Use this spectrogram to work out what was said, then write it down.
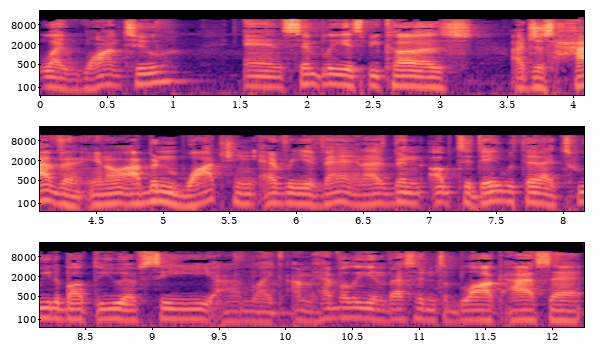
like want to, and simply it's because I just haven't. You know, I've been watching every event. I've been up to date with it. I tweet about the UFC. I'm like, I'm heavily invested into Blockasset.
